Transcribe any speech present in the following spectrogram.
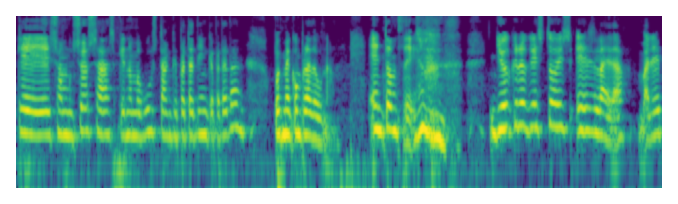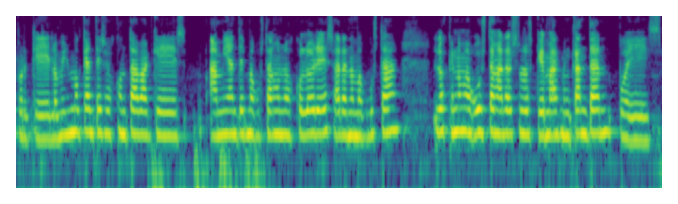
Que son muy sosas, que no me gustan, que patatín, que patatán, pues me he comprado una. Entonces, yo creo que esto es, es la edad, ¿vale? Porque lo mismo que antes os contaba que es, a mí antes me gustaban unos colores, ahora no me gustan, los que no me gustan ahora son los que más me encantan, pues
